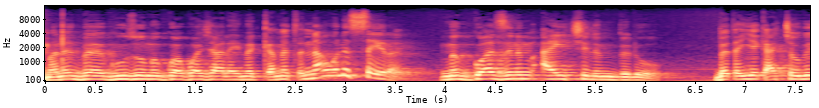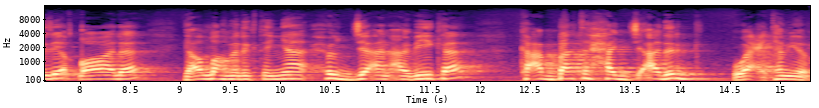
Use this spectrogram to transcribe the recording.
مالت بجوزو مقواجا لا يمكمت ولا السيرة. መጓዝንም አይችልም ብሎ በጠየቃቸው ጊዜ ቃለ የአላህ መልእክተኛ ሑጀ አን አቢከ ከአባትህ ሐጅ አድርግ ወዕተሚር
